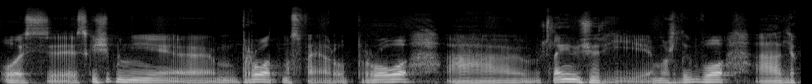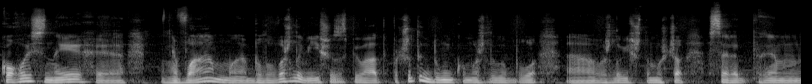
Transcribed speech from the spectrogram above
Ось е, скажіть мені е, про атмосферу, про членів журі. Можливо, для когось з них вам було важливіше заспівати, почути думку, можливо, було е, важливіше, тому що серед ем,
